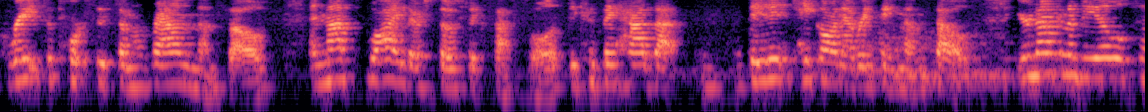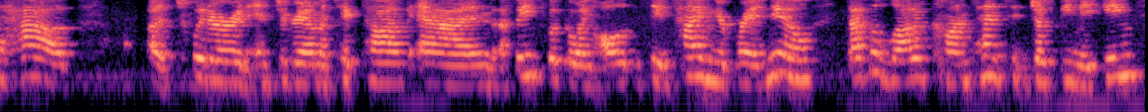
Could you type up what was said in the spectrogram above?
great support system around themselves. And that's why they're so successful is because they had that they didn't take on everything themselves. You're not going to be able to have a twitter an instagram a tiktok and a facebook going all at the same time and you're brand new that's a lot of content to just be making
